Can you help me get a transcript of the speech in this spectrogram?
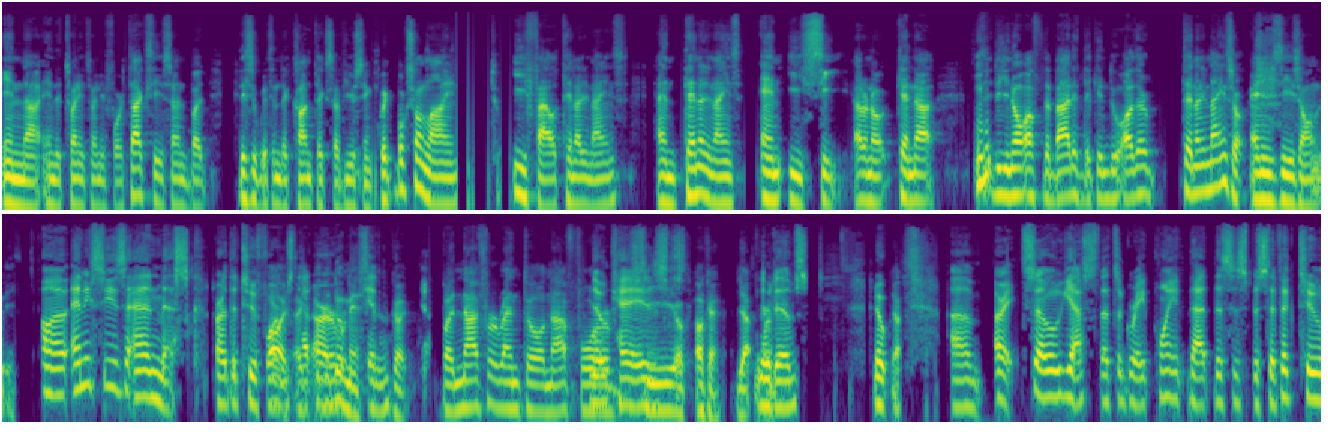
in uh, in the 2024 tax season. But this is within the context of using QuickBooks Online to e-file 1099s and 1099s NEC. I don't know. Can uh, mm-hmm. do you know off the bat if they can do other 1099s or NECs only? Uh, NECs and MISC are the two forms oh, that are do MISC. In, good, yeah. but not for rental, not for no Ks, C. Okay, yeah, no divs. Nope. Yep. Um, all right. So, yes, that's a great point that this is specific to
